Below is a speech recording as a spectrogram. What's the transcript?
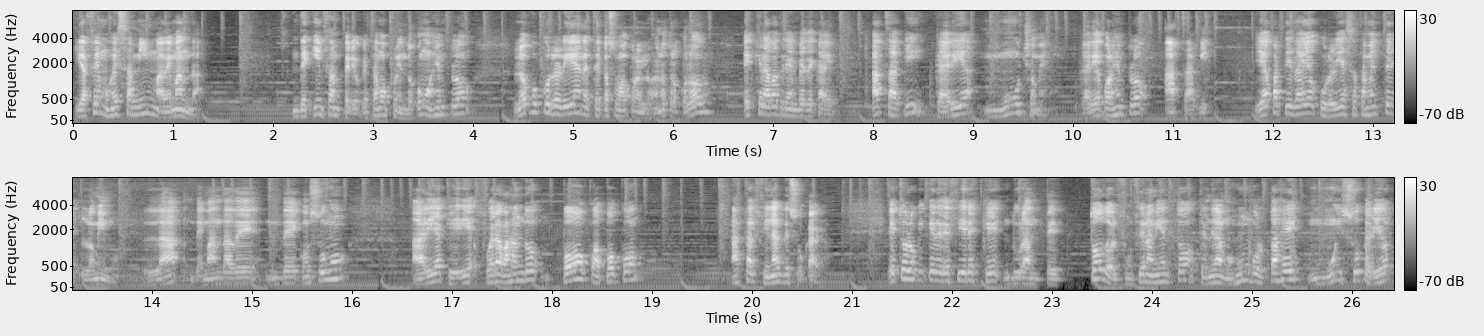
y hacemos esa misma demanda de 15 amperios que estamos poniendo como ejemplo, lo que ocurriría, en este caso vamos a ponerlo en otro color, es que la batería en vez de caer hasta aquí, caería mucho menos. Caería, por ejemplo, hasta aquí. Y a partir de ahí ocurriría exactamente lo mismo. La demanda de, consumo haría que iría, fuera bajando poco a poco hasta el final de su carga. Esto lo que quiere decir es que durante todo el funcionamiento tendríamos un voltaje muy superior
